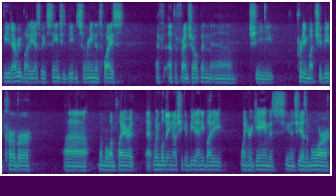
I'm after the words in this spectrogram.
beat everybody, as we've seen. She's beaten Serena twice at, at the French Open. Um, she pretty much she beat Kerber uh, number one player at, at Wimbledon. You know, she can beat anybody when her game is, you know, she has a more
